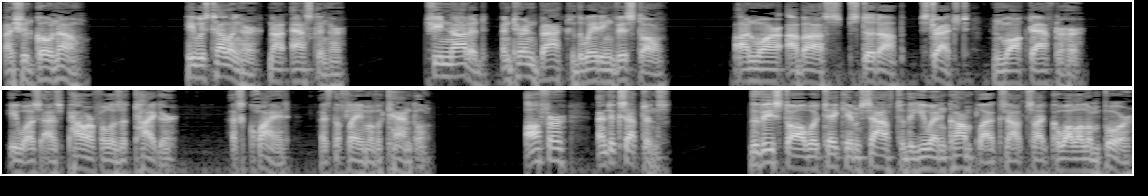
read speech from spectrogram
I should go now. He was telling her, not asking her. She nodded and turned back to the waiting Vistal. Anwar Abbas stood up, stretched, and walked after her. He was as powerful as a tiger, as quiet as the flame of a candle. Offer and acceptance. The Vistal would take him south to the UN complex outside Kuala Lumpur,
